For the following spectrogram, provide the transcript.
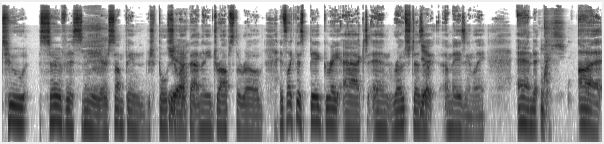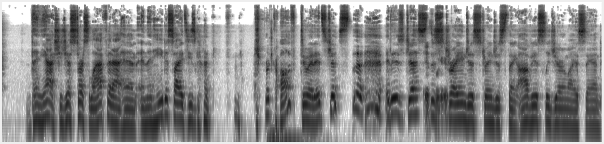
to service me or something bullshit yeah. like that and then he drops the robe it's like this big great act and Roache does yep. it amazingly and uh then yeah she just starts laughing at him and then he decides he's gonna jerk off to it. It's just the it is just it's the weird. strangest, strangest thing. Obviously, Jeremiah Sand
